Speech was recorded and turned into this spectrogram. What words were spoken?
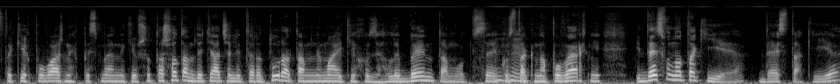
таких поважних письменників, що та що там дитяча література, там немає якихось глибин, там от все якось Мгм. так на поверхні. І десь воно так є, десь так є.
